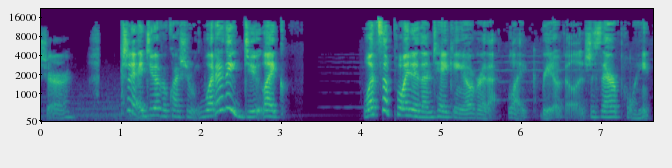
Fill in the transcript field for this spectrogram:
Sure. Actually, I do have a question. What do they do? Like, what's the point of them taking over that, like, Rito Village? Is there a point?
